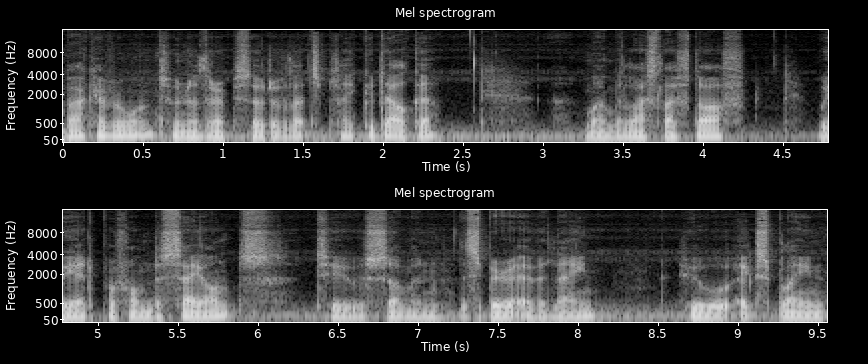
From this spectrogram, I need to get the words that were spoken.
back everyone to another episode of Let's Play Koudelka. When we last left off, we had performed a seance to summon the spirit of Elaine, who explained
